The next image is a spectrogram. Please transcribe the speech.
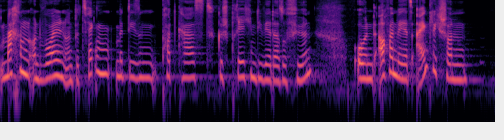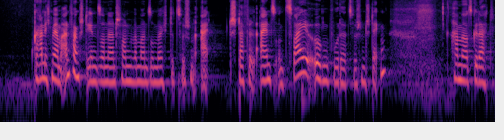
machen und wollen und bezwecken mit diesen Podcast-Gesprächen, die wir da so führen. Und auch wenn wir jetzt eigentlich schon gar nicht mehr am Anfang stehen, sondern schon, wenn man so möchte, zwischen Staffel 1 und 2 irgendwo dazwischen stecken, haben wir uns gedacht,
